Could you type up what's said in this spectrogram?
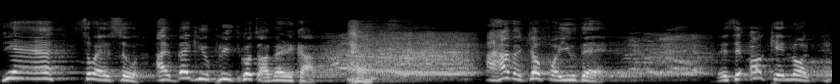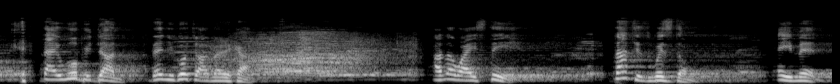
Dear so and so, I beg you please go to America. I have a job for you there. They say, okay, Lord, thy will be done. Then you go to America. Otherwise, stay. That is wisdom. Amen.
